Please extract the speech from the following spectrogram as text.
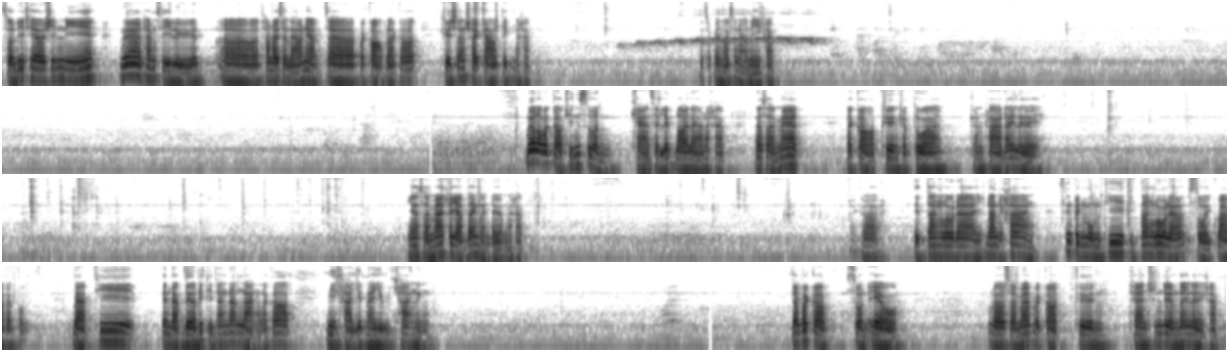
ส่วนดีเทลชิ้นนี้เมื่อทำสีหรือเออทำอะไรเสร็จแล้วเนี่ยจะประกอบแล้วก็คือต้องใช้กาวติดนะครับ ก็จะเป็นลักษณะนี้ครับ เมื่อเราประกอบชิ้นส่วนแขนเสร็จเรียบร้อยแล้วนะครับ เราสามารถประกอบคืนกับตัวกันพลาได้เลย ยังสามารถขยับได้เหมือนเดิมนะครับ แล้วก็ติดตั้งโล่ได้ด้านข้าง ซึ่งเป็นมุมที่ติดตั้งโล่แล้วสวยกว่าแบบแบบที่เป็นแบบเดิมที่ติดตั้งด้านหลัง แล้วก็ มีขายึดมาอยู่อีกข้างหนึ่งการประกอบส่วนเอว เราสามารถประกอบคืนแทนชิ้นเดิมได้เลยครับ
